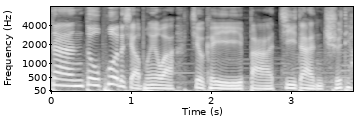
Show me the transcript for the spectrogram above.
蛋斗破的小朋友啊，就可以把鸡蛋吃掉。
